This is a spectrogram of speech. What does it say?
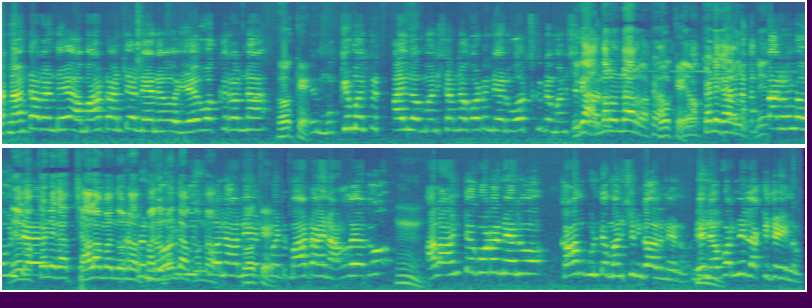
నన్ను అంటారండి ఆ మాట అంటే నేను ఏ ఒక్కరన్నా ముఖ్యమంత్రి స్థాయిలో మనిషి అన్నా కూడా నేను ఓర్చుకునే మనిషి. అందరు ఉన్నారు అక్కడ. ఓకే. నేను ఒక్కని కాదు చాలా మంది ఉన్నారు అనేటువంటి మాట ఆయన అనలేదు. అలా అంటే కూడా నేను కామ్కుంటే మనిషిని కాదు నేను. నేను ఎవరిని లెక్క చేయను.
